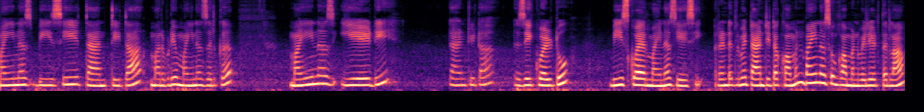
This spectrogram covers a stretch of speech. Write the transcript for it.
மைனஸ் பிசி டேன் டீட்டா மறுபடியும் மைனஸ் இருக்குது minus AD tan theta is equal to B square minus AC ரெண்டுத்துலையுமே டேன் டீட்டா காமன் மைனஸும் காமன் வெளியே எடுத்துடலாம்.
